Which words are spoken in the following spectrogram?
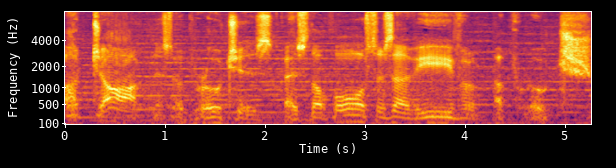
a darkness approaches as the forces of evil approach.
